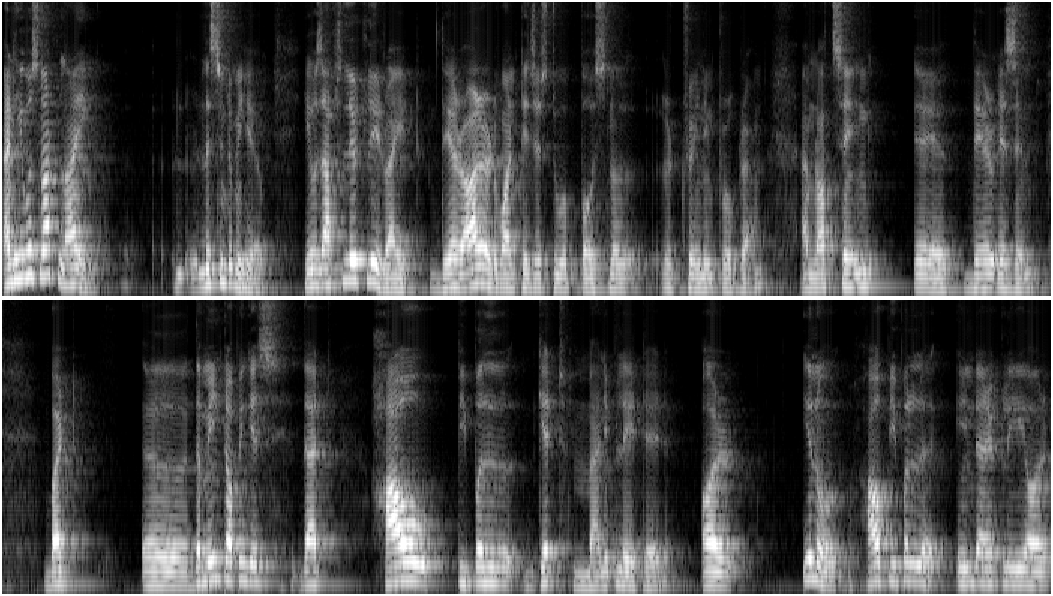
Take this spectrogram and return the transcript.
and he was not lying. Listen to me here. He was absolutely right. There are advantages to a personal training program. I'm not saying uh, there isn't but uh, the main topic is that how people get manipulated or you know how people indirectly or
